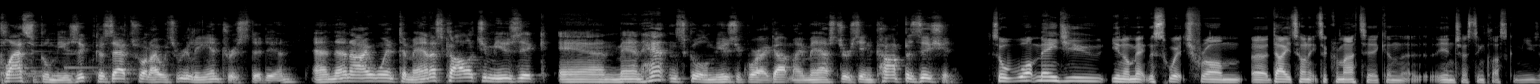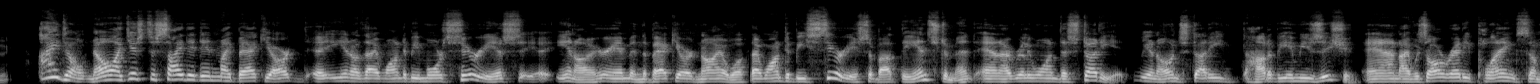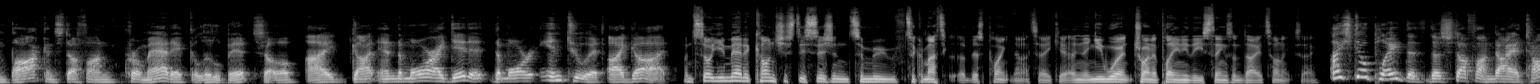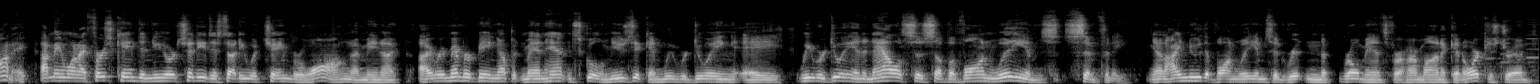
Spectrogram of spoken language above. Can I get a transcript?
classical music because that's what I was really interested in. And then I went to Mannes College of Music and Manhattan School of Music where I got my master's in composition. So, what made you, you know, make the switch from uh, diatonic to chromatic and the, the interest in classical music? I don't know. I just decided in my backyard, uh, you know, that I wanted to be more serious. Uh, you know, here I am in the backyard in Iowa. I wanted to be serious about the instrument and I really wanted to study it, you know, and study how to be a musician. And I was already playing some Bach and stuff on chromatic a little bit. So I got, and the more I did it, the more into it I got. And so you made a conscious decision to move to chromatic at this point, then I take it. And then you weren't trying to play any of these things on diatonic, say? Eh? I still played the, the stuff on diatonic. I mean, when I first came to New York City to study with Chamber Huang, I mean, I, I remember being up at Manhattan School of Music and we were doing a we were doing an analysis of a Vaughan Williams symphony. And I knew that Vaughan Williams had written a Romance for Harmonica and Orchestra.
